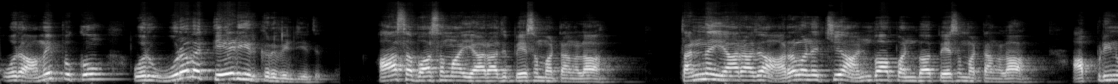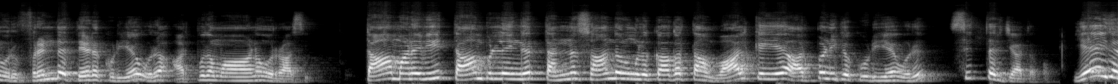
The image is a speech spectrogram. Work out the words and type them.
ஒரு அமைப்புக்கும் ஒரு உறவை தேடி இருக்கிற வேண்டியது. ஆசபாசமாக யாராவது பேச மாட்டாங்களா? தன்னை யாராவது அரவணைச்சு அன்பா பண்பா பேச மாட்டாங்களா? அப்படின்னு ஒரு ஃப்ரெண்டை தேடக்கூடிய ஒரு அற்புதமான ஒரு ராசி. தாம் மனைவி தாம் பிள்ளைங்க தன்னை சார்ந்தவங்களுக்காக தாம் வாழ்க்கையே அர்ப்பணிக்கக்கூடிய ஒரு சித்தர் ஜாதகம். ஏன் இதை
